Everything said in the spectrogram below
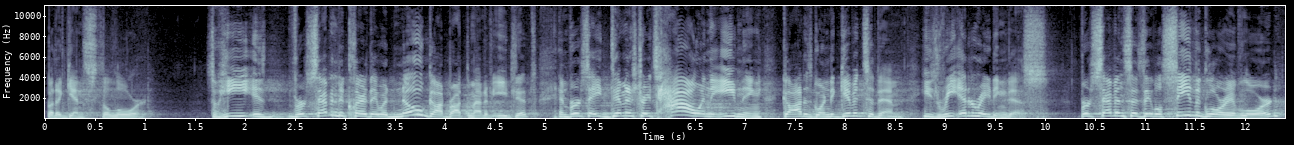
but against the Lord. So he is, verse 7 declared they would know God brought them out of Egypt. And verse 8 demonstrates how in the evening God is going to give it to them. He's reiterating this. Verse 7 says they will see the glory of Lord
